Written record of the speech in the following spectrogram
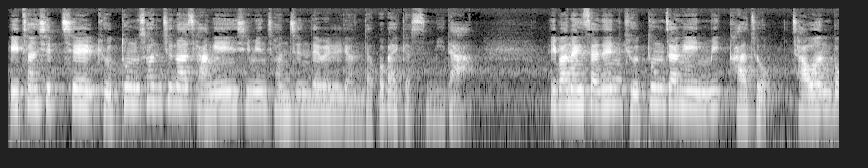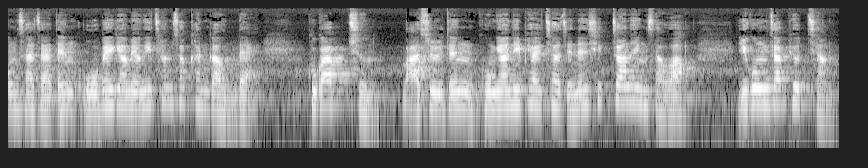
2017 교통선진화 장애인 시민 전진대회를 연다고 밝혔습니다. 이번 행사는 교통장애인 및 가족, 자원봉사자 등 500여 명이 참석한 가운데 국악춤, 마술 등 공연이 펼쳐지는 식전 행사와 유공자 표창,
